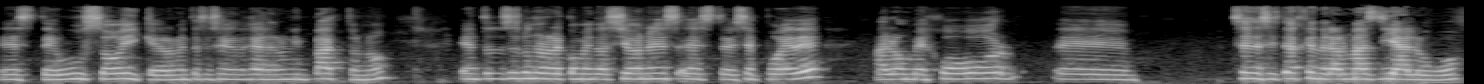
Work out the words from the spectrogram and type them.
este uso y que realmente se genera un impacto, ¿no? Entonces, bueno, recomendaciones, este, se puede, a lo mejor eh, se necesita generar más diálogo.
